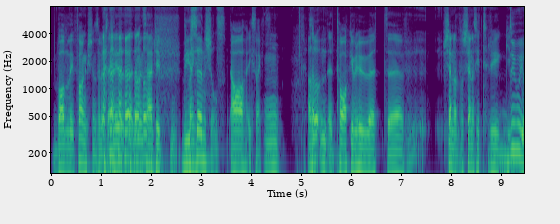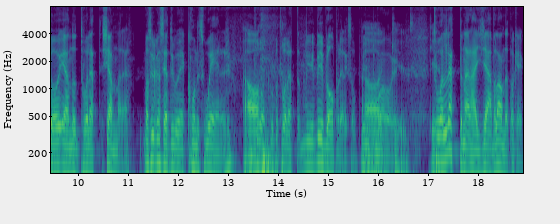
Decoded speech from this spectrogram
bodily functions eller så, eller, nej, men så här typ The essentials. Ja, exakt. Mm. Alltså, så tak över huvudet, eh, känna, få känna sig trygg. du och jag är ändå toalettkännare. Man skulle kunna säga att du är konnässörer ja, gå på toaletten. Vi, vi är bra på det liksom. Vi har gjort det många ja gånger. gud. gud. Toaletten är det här jävla landet, okej.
